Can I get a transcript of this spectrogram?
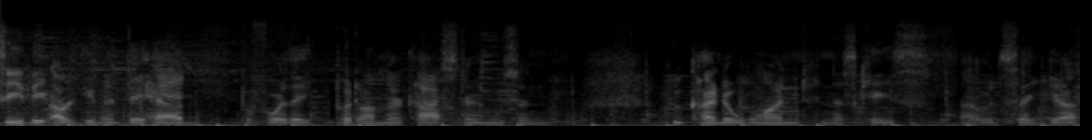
see the argument they had before they put on their costumes and who kind of won in this case. I would say Gus.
